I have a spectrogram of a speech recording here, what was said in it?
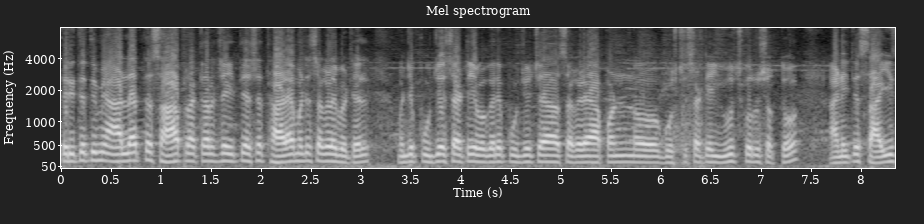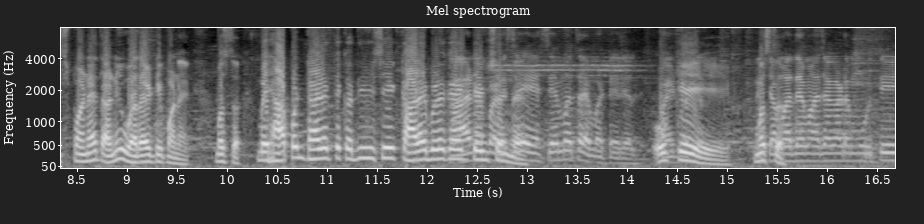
तर इथे तुम्ही आलात तर सहा प्रकारच्या इथे अशा थाळ्यामध्ये सगळं भेटेल. म्हणजे पूजेसाठी वगैरे पूजेच्या सगळ्या आपण गोष्टीसाठी यूज करू शकतो. आणि इथे साईज पण आहेत आणि व्हरायटी पण आहे. मस्त. मग ह्या पण थाळ्यात ते कधी असे काळ्या बिळे काही टेन्शन नाही. सेमच आहे मटेरियल ओके मस्त. माझ्याकडे मूर्ती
